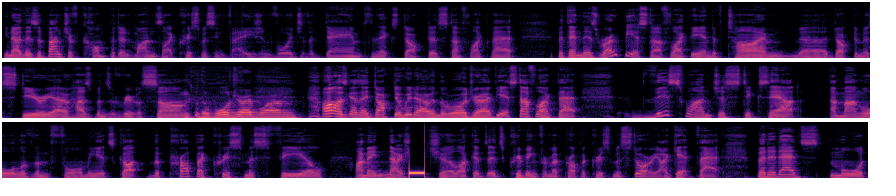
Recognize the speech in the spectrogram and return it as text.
You know, there's a bunch of competent ones like Christmas Invasion, Voyage of the Damned, The Next Doctor, stuff like that. But then there's ropier stuff like The End of Time, uh, Doctor Mysterio, Husbands of River Song, the Wardrobe one. Oh, I was going to say Doctor Widow and the Wardrobe. Yeah, stuff like that this one just sticks out among all of them for me. It's got the proper Christmas feel. I mean, no shit, Sherlock, it's cribbing from a proper Christmas story. I get that. But it adds more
